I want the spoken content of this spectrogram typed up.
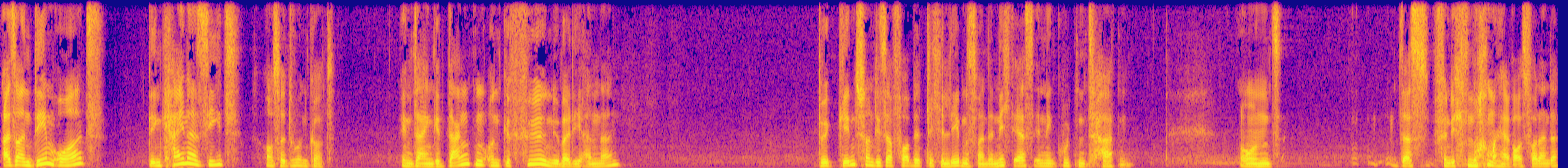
Also an dem Ort, den keiner sieht, außer du und Gott. In deinen Gedanken und Gefühlen über die anderen beginnt schon dieser vorbildliche Lebenswandel, nicht erst in den guten Taten. Und das finde ich noch mal herausfordernder,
